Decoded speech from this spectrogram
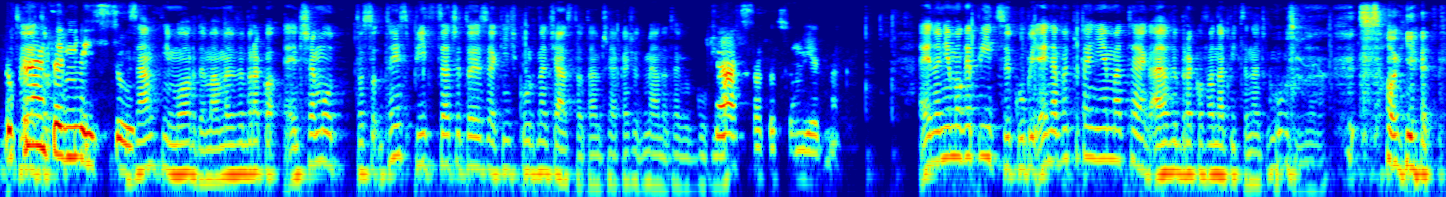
Dokręcę w miejscu. Zamknij mordę, mamy wybrako... Ej, czemu... To, to jest pizza, czy to jest jakieś kurna ciasto tam, czy jakaś odmiana tego gówna? Ciasta to są jednak. Ej, no nie mogę pizzy kupić. Ej, nawet tutaj nie ma tego. A, wybrakowana pizza, nawet nie ma. Co jest?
